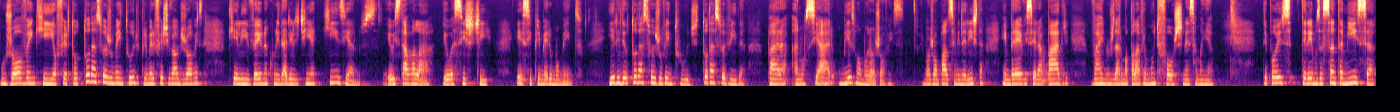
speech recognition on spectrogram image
um jovem que ofertou toda a sua juventude, o primeiro festival de jovens, que ele veio na comunidade, ele tinha 15 anos. Eu estava lá, eu assisti esse primeiro momento. E ele deu toda a sua juventude, toda a sua vida para anunciar o mesmo amor aos jovens. O irmão João Paulo, seminarista, em breve será padre, vai nos dar uma palavra muito forte nessa manhã. Depois teremos a Santa Missa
